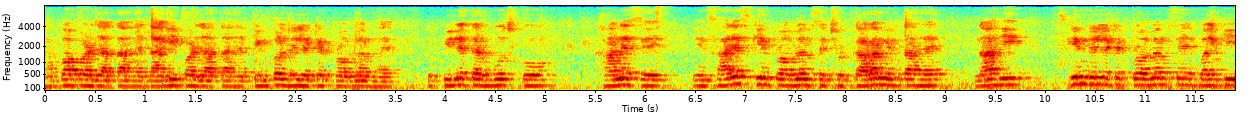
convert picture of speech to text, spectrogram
धब्बा पड़ जाता है, दागी पड़ जाता है पिंपल रिलेटेड प्रॉब्लम है तो पीले तरबूज को खाने से इन सारे स्किन प्रॉब्लम से छुटकारा मिलता है। ना ही स्किन रिलेटेड प्रॉब्लम से, बल्कि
